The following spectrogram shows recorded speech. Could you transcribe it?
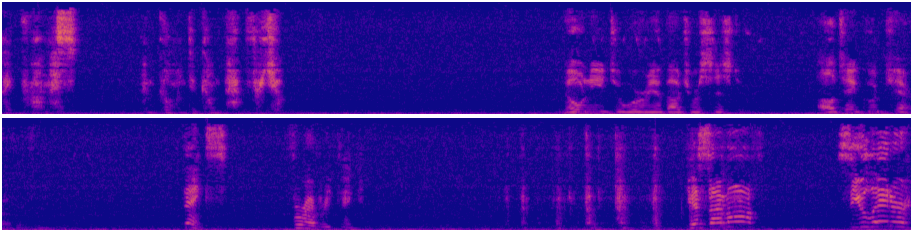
I promise. I'm going to come back for you. No need to worry about your sister. I'll take good care of her for you. Thanks for everything. Guess I'm off. See you later.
